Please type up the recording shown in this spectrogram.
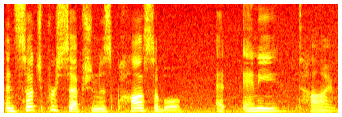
And such perception is possible at any time.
